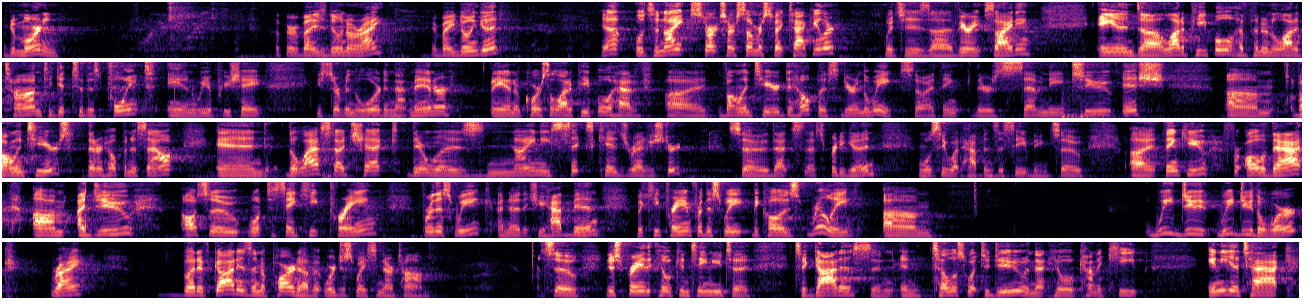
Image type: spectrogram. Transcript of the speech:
Well, good morning. Hope everybody's doing all right. Everybody doing good? Yeah. Well, tonight starts our summer spectacular, which is uh, very exciting. And uh, a lot of people have put in a lot of time to get to this point, and we appreciate you serving the Lord in that manner. And of course, a lot of people have uh, volunteered to help us during the week. So I think there's 72 ish um, volunteers that are helping us out. And the last I checked, there was 96 kids registered. So that's, that's pretty good. And we'll see what happens this evening. So uh, thank you for all of that. Um, I do also want to say keep praying for this week. I know that you have been, but keep praying for this week because really, um, we do we do the work, right? But if God isn't a part of it, we're just wasting our time. So just pray that He'll continue to, to guide us and, and tell us what to do, and that He'll kind of keep any attack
